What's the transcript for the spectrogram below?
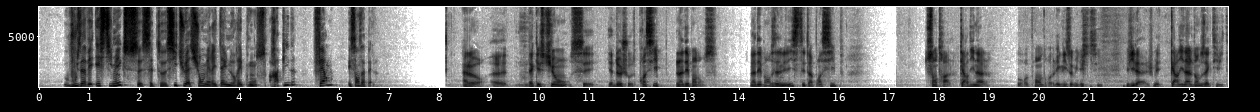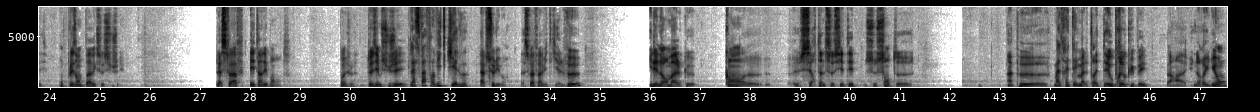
vous avez estimé que cette situation méritait une réponse rapide, ferme et sans appel. Alors, la question, c'est il y a deux choses. Principe, l'indépendance. L'indépendance des analystes, c'est un principe central, cardinal, pour reprendre l'église au milieu du village, mais cardinal dans nos activités. On ne plaisante pas avec ce sujet. La SFAF est indépendante. Deuxième sujet. La SFAF invite qui elle veut. Absolument. La SFAF invite qui elle veut. Il est normal que quand euh, certaines sociétés se sentent euh, un peu euh, maltraitées. maltraitées ou préoccupées par une réunion,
